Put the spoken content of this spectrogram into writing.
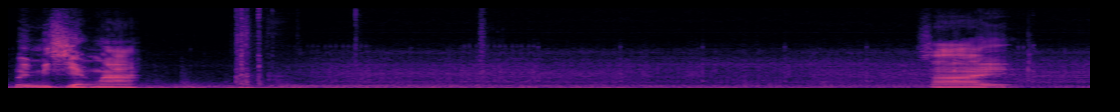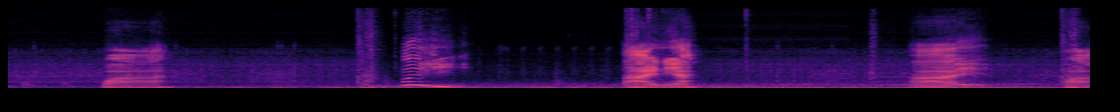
เฮ้ย มีเสียงมา ซ้าย ขวา เฮ้ย ตายเนี่ย ซ้าย ขวา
